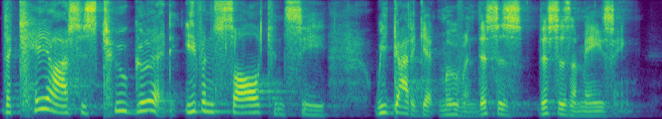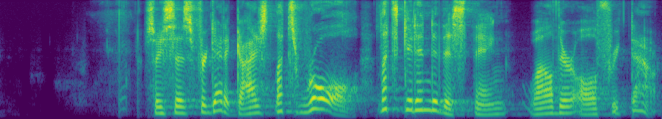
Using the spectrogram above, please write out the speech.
the chaos is too good. Even Saul can see we got to get moving. This is this is amazing. So he says, "Forget it, guys. Let's roll. Let's get into this thing." While they're all freaked out.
